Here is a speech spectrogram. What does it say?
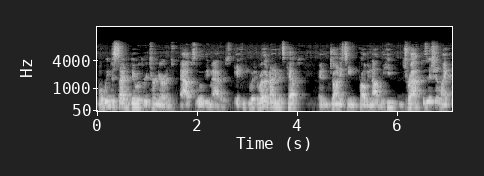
what we decide to do with return yardage absolutely matters. If whether or not he gets kept, and Johnny's team probably not, but he draft position like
